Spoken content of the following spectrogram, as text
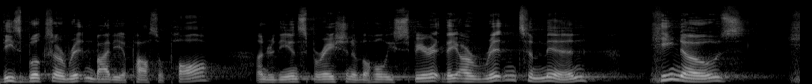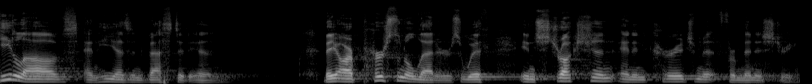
These books are written by the Apostle Paul under the inspiration of the Holy Spirit. They are written to men he knows, he loves, and he has invested in. They are personal letters with instruction and encouragement for ministry.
